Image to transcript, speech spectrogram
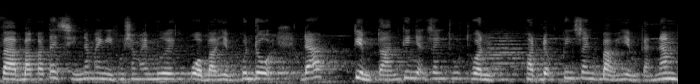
Và báo cáo tài chính năm 2020 của Bảo hiểm quân đội đã kiểm toán ghi nhận doanh thu thuần hoạt động kinh doanh bảo hiểm cả năm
